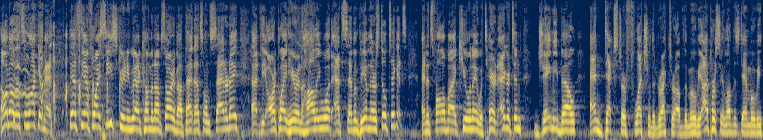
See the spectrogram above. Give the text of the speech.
Oh no, that's the Rocket Man. That's the FYC screening we got coming up. Sorry about that. That's on Saturday at the ArcLight here in Hollywood at 7 p.m. There are still tickets, and it's followed by a Q&A with Taron Egerton, Jamie Bell, and Dexter Fletcher, the director of the movie. I personally love this damn movie.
